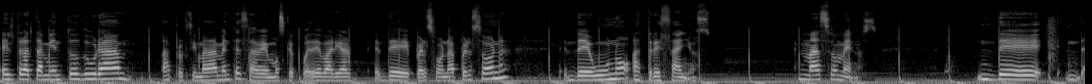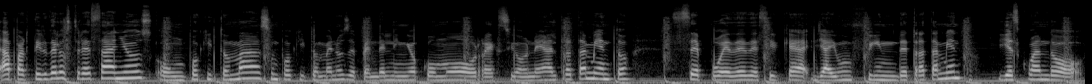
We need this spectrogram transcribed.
El tratamiento dura aproximadamente, sabemos que puede variar de persona a persona, de uno a tres años, más o menos de a partir de los tres años o un poquito más, un poquito menos, depende el niño cómo reaccione al tratamiento, se puede decir que ya hay un fin de tratamiento. Y es cuando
